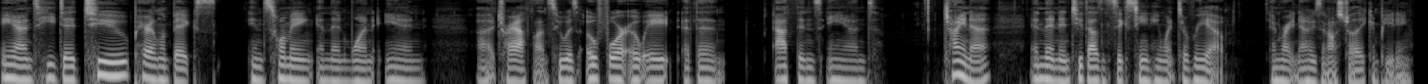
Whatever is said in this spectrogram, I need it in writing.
And he did two Paralympics in swimming and then one in uh, triathlons. He was 04, 08 at the Athens and China. And then in 2016, he went to Rio. And right now he's in Australia competing.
